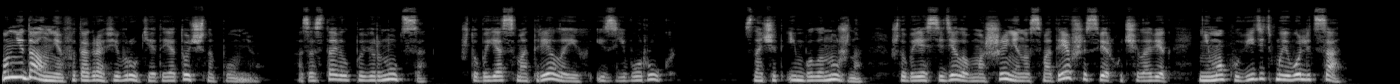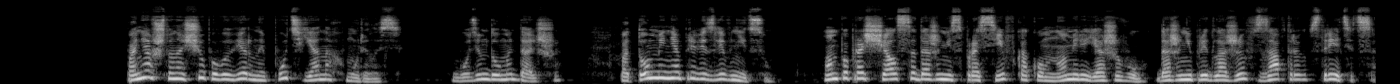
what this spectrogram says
Он не дал мне фотографии в руки, это я точно помню, а заставил повернуться, чтобы я смотрела их из его рук. Значит, им было нужно, чтобы я сидела в машине, но смотревший сверху человек не мог увидеть моего лица. Поняв, что нащупываю верный путь, я нахмурилась. Будем думать дальше. Потом меня привезли в Ниццу. Он попрощался, даже не спросив, в каком номере я живу, даже не предложив завтра встретиться.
